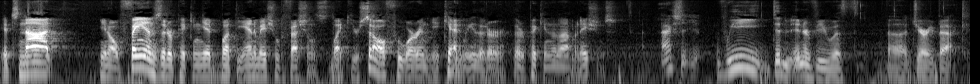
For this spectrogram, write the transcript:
it's not you know fans that are picking it, but the animation professionals like yourself who are in the academy that are that are picking the nominations. Actually, we did an interview with uh, Jerry Beck,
